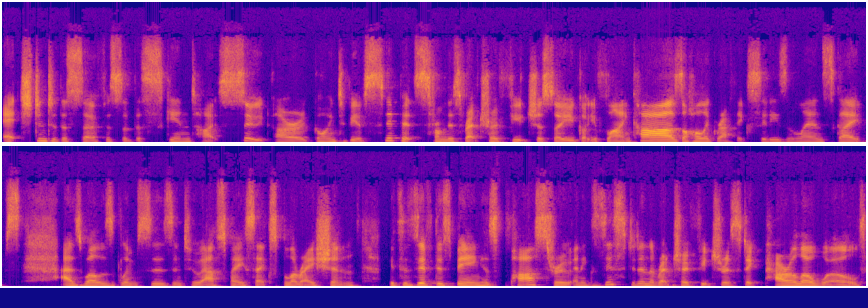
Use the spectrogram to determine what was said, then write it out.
etched into the surface of the skin tight suit are going to be of snippets from this retro future. So you've got your flying cars, the holographic cities and landscapes, as well as glimpses into our space exploration. It's as if this being has passed through and existed in the retro futuristic parallel world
